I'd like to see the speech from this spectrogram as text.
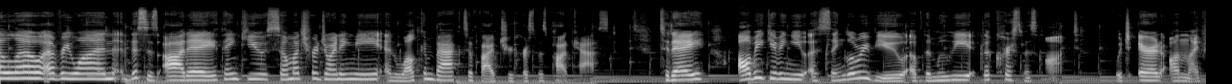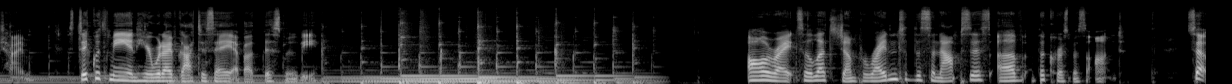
Hello, everyone. This is Ade. Thank you so much for joining me, and welcome back to Five Tree Christmas Podcast. Today, I'll be giving you a single review of the movie The Christmas Aunt, which aired on Lifetime. Stick with me and hear what I've got to say about this movie. All right, so let's jump right into the synopsis of The Christmas Aunt. So,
